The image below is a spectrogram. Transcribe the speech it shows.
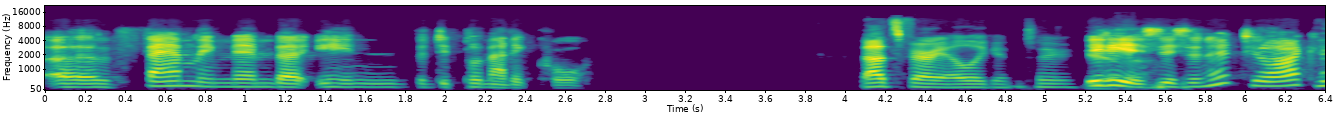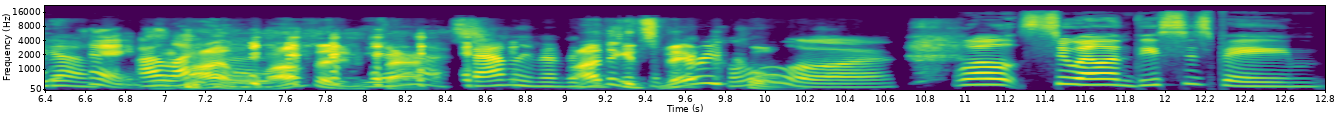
A family member in the diplomatic corps. That's very elegant too. It Yeah. is, isn't it? Do you like it? Yeah, Thanks. I like I that. love it, in Yeah, fact. family member. I think it's very Diplomatic cool. Well, Sue Ellen, this has been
